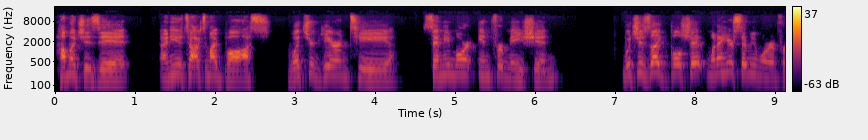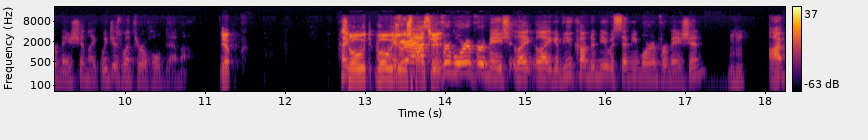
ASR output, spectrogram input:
How much is it? I need to talk to my boss. What's your guarantee? Send me more information, which is like bullshit. When I hear send me more information, like we just went through a whole demo. yep. Like, so, what would, what would you respond to? It? for more information, like like if you come to me with send me more information, Mhm. I'm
